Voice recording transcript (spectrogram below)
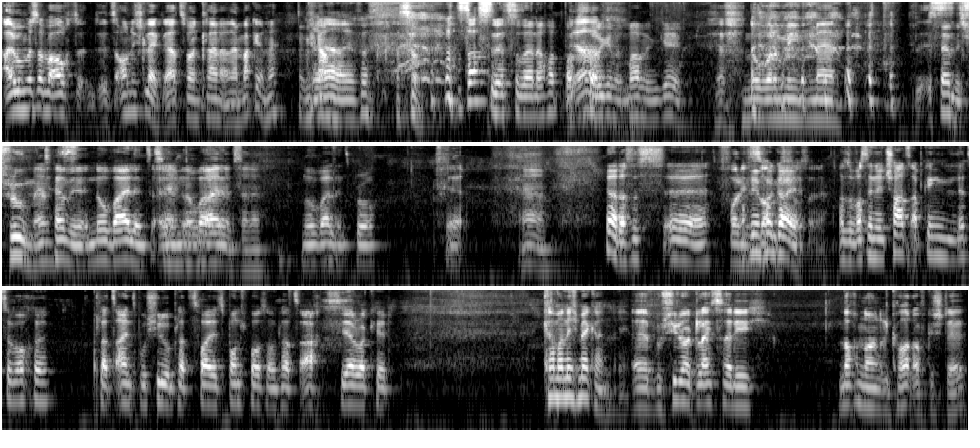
Album ist aber auch jetzt auch nicht schlecht. Er hat zwar einen kleinen an der Macke, ne? Ja, was, Achso. was sagst du jetzt zu seiner Hotbox-Folge mit Marvin Gaye? know what I mean, man. It's Tell me. true, man. Tell me, no violence, Alter, Tell no, no violence. violence, Alter. No violence, Bro. Ja, Ja. ja das ist äh, Voll auf den jeden Fall geil. Alter. Also was in den Charts abging letzte Woche, Platz 1 Bushido, Platz 2 Spongebob und Platz 8 Sierra Kid. Kann man nicht meckern. Äh, Bushido hat gleichzeitig noch einen neuen Rekord aufgestellt.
